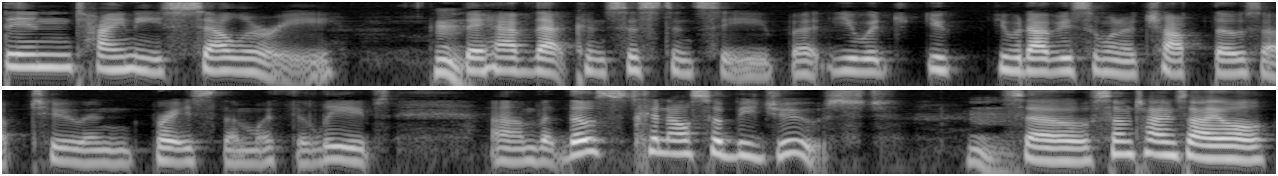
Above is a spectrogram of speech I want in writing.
thin tiny celery they have that consistency. But you would you you would obviously want to chop those up too and braise them with the leaves. Um, but those can also be juiced. So sometimes I'll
